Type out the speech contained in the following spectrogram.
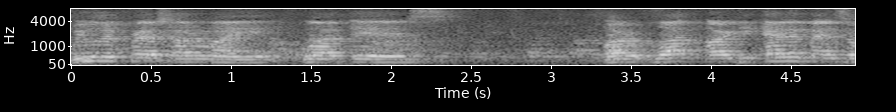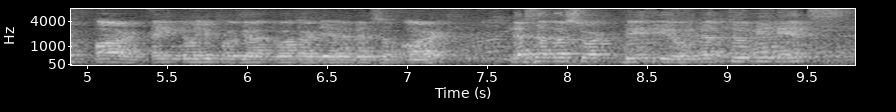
we will refresh our mind what is or what are the elements of art. I know you forgot what are the elements of art. Let's have a short video, not two minutes.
